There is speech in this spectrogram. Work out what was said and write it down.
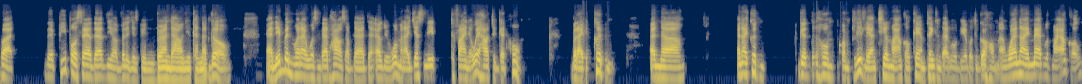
but the people said that your village has been burned down, you cannot go. And even when I was in that house of that the elderly woman, I just need to find a way how to get home. But I couldn't. And uh, and I couldn't get home completely until my uncle came, thinking that we'll be able to go home. And when I met with my uncle,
